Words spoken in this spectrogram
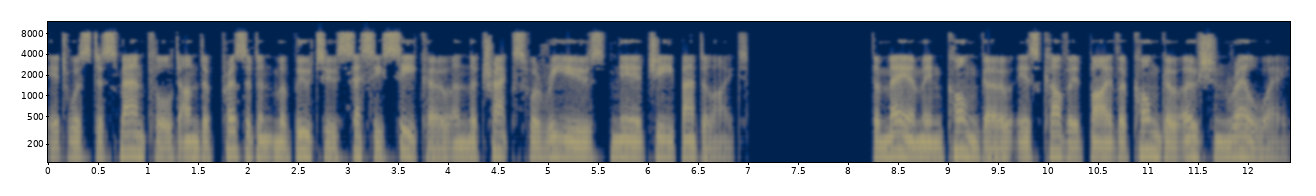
It was dismantled under President Mobutu Sese Seko and the tracks were reused near Gbadolite. The Mayombe in Congo is covered by the Congo Ocean Railway.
